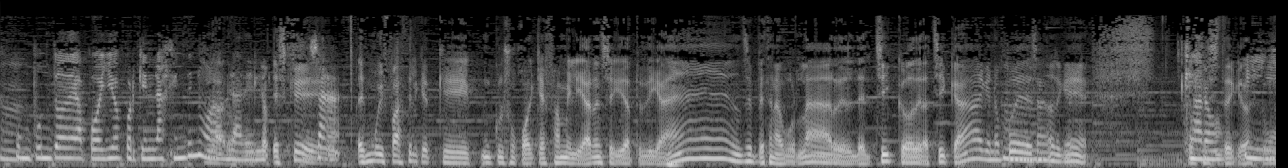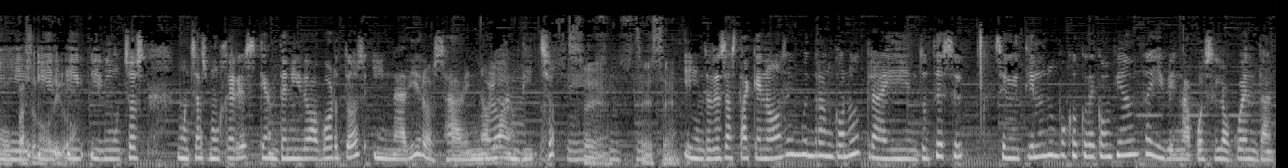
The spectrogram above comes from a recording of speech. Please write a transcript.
Mm. un punto de apoyo porque la gente no Claro. habla de lo Es que o sea, es muy fácil que, que incluso cualquier familiar enseguida te diga, ah, no se empiecen a burlar del, del chico, de la chica, ah, que no puedes, ah, no sé qué. Claro, te quedas y, como paso no y- digo. y- y muchos, muchas mujeres que han tenido abortos y nadie lo sabe, no lo han dicho. Sí, Sí, sí, sí. sí, sí. Y entonces hasta que no se encuentran con otra y entonces se, se tienen un poco de confianza y venga, pues se lo cuentan.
